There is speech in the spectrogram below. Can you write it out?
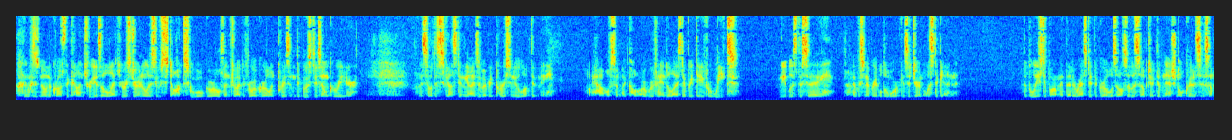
I was known across the country as a lecherous journalist who stalked schoolgirls and tried to throw a girl in prison to boost his own career. I saw disgust in the eyes of every person who looked at me. My house and my car were vandalized every day for weeks. Needless to say, I was never able to work as a journalist again. The police department that arrested the girl was also the subject of national criticism.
